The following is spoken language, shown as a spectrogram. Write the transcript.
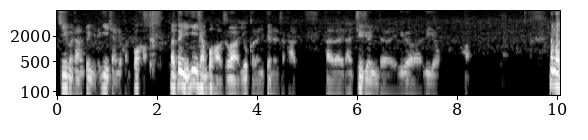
基本上对你的印象就很不好。那对你印象不好之外，有可能就变成是他，他他拒绝你的一个理由。好，那么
